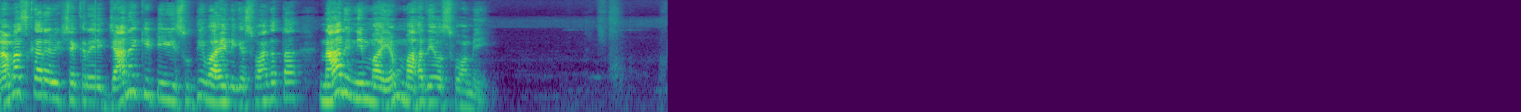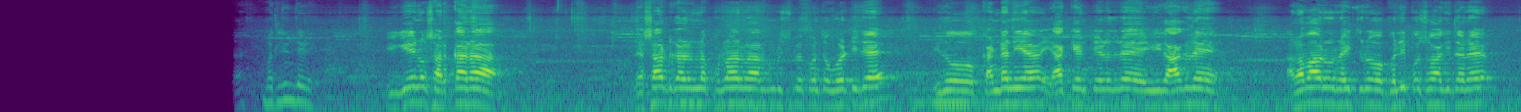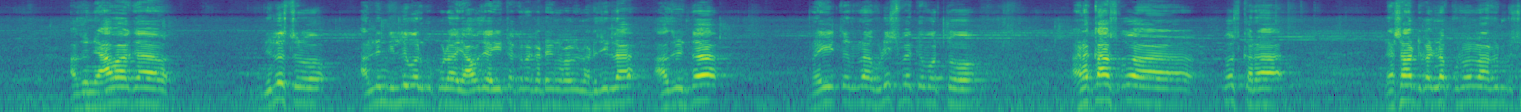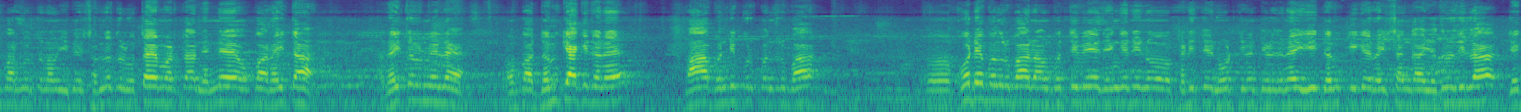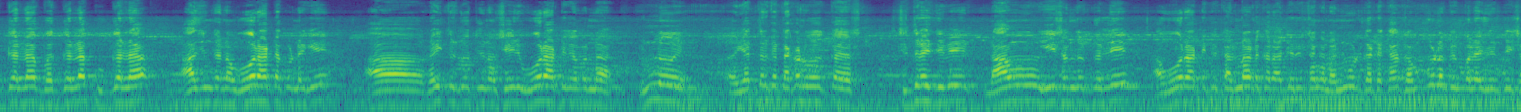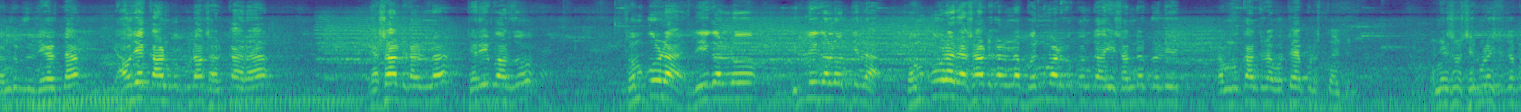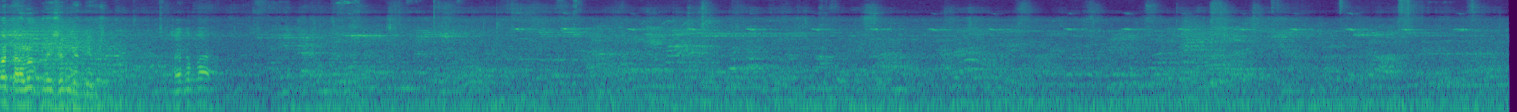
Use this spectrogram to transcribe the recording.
ನಮಸ್ಕಾರ ವೀಕ್ಷಕರೇ ಜಾನಕಿ ಟಿವಿ ಸುದ್ದಿವಾಹಿನಿಗೆ ಸ್ವಾಗತ. ನಾನು ನಿಮ್ಮ ಎಂ ಮಹಾದೇವಸ್ವಾಮಿ. ಮೊದಲಿಂದ ಹೇಳಿ ಈಗೇನು ಸರ್ಕಾರ ರೆಸಾರ್ಟ್ಗಳನ್ನು ಪುನರಾರಂಭಿಸಬೇಕು ಅಂತ ಹೊರಟಿದೆ. ಇದು ಖಂಡನೀಯ. ಯಾಕೆ ಅಂತ ಹೇಳಿದ್ರೆ ಈಗಾಗಲೇ ಹಲವಾರು ರೈತರು ಬಲಿಪಶು ಆಗಿದ್ದಾರೆ ಅದನ್ನು ಯಾವಾಗ ನಿಲ್ಲಿಸಿದ್ರು ಅಲ್ಲಿಂದ ಇಲ್ಲಿವರೆಗೂ ಕೂಡ ಯಾವುದೇ ಅಹಿತಕರ ಘಟನೆಗಳು ನಡೆದಿಲ್ಲ. ಆದ್ದರಿಂದ ರೈತರನ್ನ ಉಳಿಸಬೇಕೆ ಹೊರತು ಹಣಕಾಸುಗೋಸ್ಕರ ರೆಸಾರ್ಟ್ಗಳನ್ನ ಪುನರಾರಂಭಿಸಬಾರ್ದು ಅಂತ ನಾವು ಈಗ ಸಂದರ್ಭದಲ್ಲಿ ಒತ್ತಾಯ ಮಾಡ್ತಾ, ನಿನ್ನೆ ಒಬ್ಬ ರೈತ, ರೈತರ ಮೇಲೆ ಒಬ್ಬ ಧಮಕಿ ಹಾಕಿದ್ದಾನೆ. ಬಾ ಬಂಡೀಪುರಕ್ಕೆ ಬಂದರು, ಬಾ. ಕೋಟೆಗೆ ಬಂದರು ಬಾ, ನಾವು ಬರ್ತೀವಿ ಅದು ಹೆಂಗೆ ನೀನು ಕಡಿತೆ ನೋಡ್ತೀವಿ ಅಂತ ಹೇಳಿದ್ರೆ, ಈ ಧಮಕಿಗೆ ರೈತ ಸಂಘ ಎದುರೋದಿಲ್ಲ, ಜಗ್ಗಲ್ಲ, ಬಗ್ಗಲ್ಲ, ಕುಗ್ಗಲ್ಲ. ಆದ್ದರಿಂದ ನಾವು ಹೋರಾಟ ಕೊಂಡೋಗಿ, ಆ ರೈತರ ಜೊತೆ ನಾವು ಸೇರಿ ಹೋರಾಟವನ್ನು ಇನ್ನೂ ಎತ್ತರಕ್ಕೆ ತಗೊಂಡು ಹೋಗೋಕ್ಕೆ ಸಿದ್ಧರಿದ್ದೀವಿ ನಾವು ಈ ಸಂದರ್ಭದಲ್ಲಿ, ಆ ಹೋರಾಟಕ್ಕೆ ಕರ್ನಾಟಕ ರಾಜ್ಯ ರೈತ ಸಂಘ ನನ್ನೂರು ಘಟಕ ಸಂಪೂರ್ಣ ಬೆಂಬಲ ಇದೆ ಅಂತ ಈ ಸಂದರ್ಭದಲ್ಲಿ ಹೇಳ್ತಾ, ಯಾವುದೇ ಕಾರಣಕ್ಕೂ ಕೂಡ ಸರ್ಕಾರ ರೆಸಾರ್ಟ್ಗಳನ್ನ ತೆರೀಬಾರ್ದು. ಸಂಪೂರ್ಣ ಲೀಗಲ್ಲು ಇಲ್ಲೀಗಲ್ಲು ಅಂತಿಲ್ಲ ಸಂಪೂರ್ಣ ರೆಸಾರ್ಟ್ಗಳನ್ನ ಬಂದ್ ಮಾಡಬೇಕು ಅಂತ ಈ ಸಂದರ್ಭದಲ್ಲಿ ನಮ್ಮ ಮುಖಾಂತರ ಒತ್ತಾಯಪಡಿಸ್ತಾ ಇದ್ದೀನಿ ನನ್ನ ಹೆಸರು ಸಿರಿಮಳೆ ಸಿದ್ದಪ್ಪ ತಾಲೂಕು ಪ್ರೆಸಿಡೆಂಟ್ ಅಧ್ಯಕ್ಷ ಸಾಕಪ್ಪ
